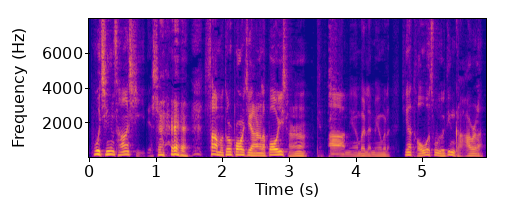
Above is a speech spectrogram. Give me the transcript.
不经常洗的事儿，上面都包浆了，包一层啊。明白了，明白了。就像头发粗有定嘎巴了，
